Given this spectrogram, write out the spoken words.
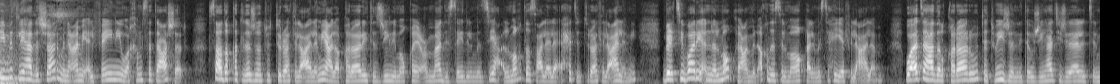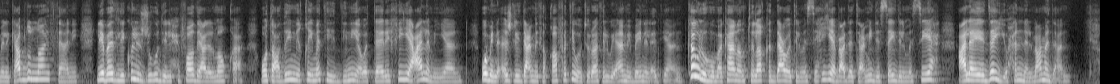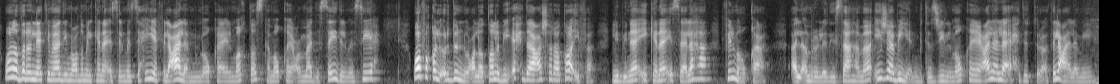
في مثل هذا الشهر من عام 2015 صادقت لجنة التراث العالمي على قرار تسجيل موقع عماد السيد المسيح المغطس على لائحة التراث العالمي باعتبار أن الموقع من أقدس المواقع المسيحية في العالم. وأتى هذا القرار تتويجا لتوجيهات جلالة الملك عبد الله الثاني لبذل كل الجهود للحفاظ على الموقع وتعظيم قيمته الدينية والتاريخية عالميا. ومن أجل دعم ثقافة وتراث الوئام بين الأديان. كونه مكان انطلاق الدعوة المسيحية بعد تعميد السيد المسيح على يدي يوحنا المعمدان. ونظرا لاعتماد معظم الكنائس المسيحية في العالم لموقع المغطس كموقع عماد السيد المسيح وافق الأردن على طلب 11 طائفة لبناء كنائس لها في الموقع. الأمر الذي ساهم إيجابيا بتسجيل الموقع على لائحة التراث العالمي.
